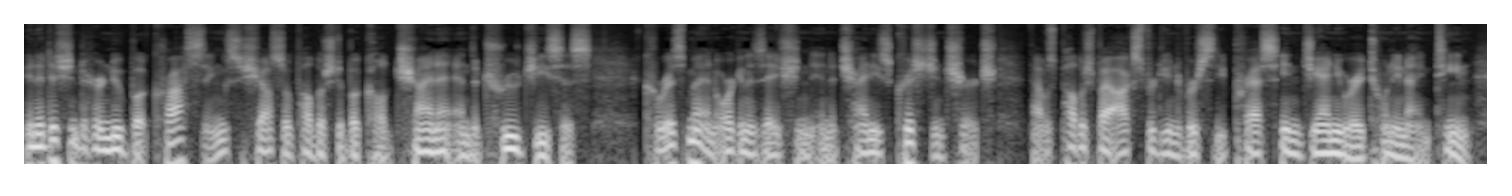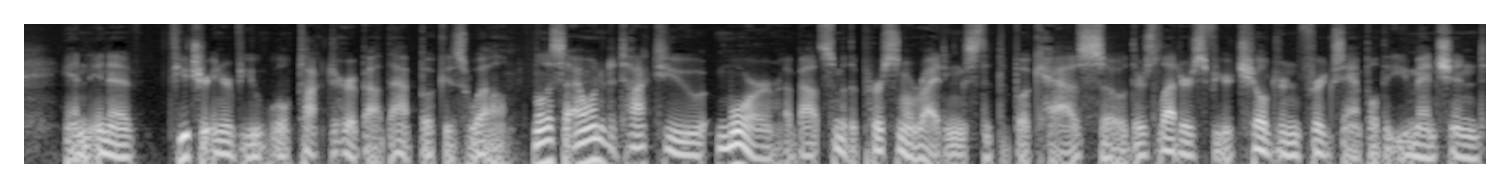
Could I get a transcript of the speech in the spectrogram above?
In addition to her new book, Crossings, she also published a book called China and the True Jesus Charisma and Organization in a Chinese Christian Church. That was published by Oxford University Press in January 2019. And in a future interview, we'll talk to her about that book as well. Melissa, I wanted to talk to you more about some of the personal writings that the book has. So there's letters for your children, for example, that you mentioned.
